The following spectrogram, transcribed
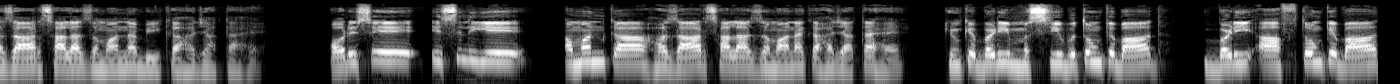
ہزار سالہ زمانہ بھی کہا جاتا ہے۔ اور اسے اس لیے امن کا ہزار سالہ زمانہ کہا جاتا ہے کیونکہ بڑی مصیبتوں کے بعد، بڑی آفتوں کے بعد،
